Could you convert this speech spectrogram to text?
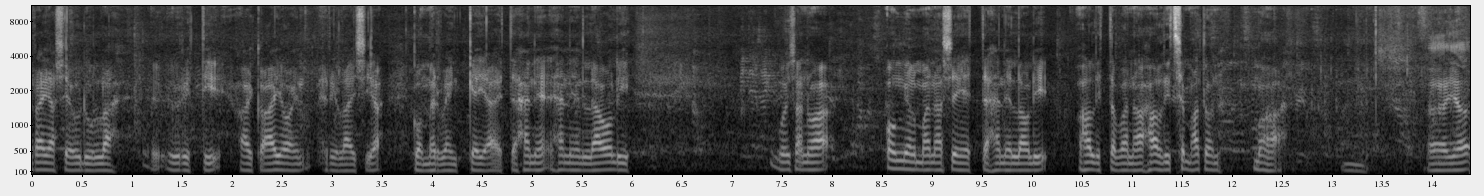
rajaseudulla yritti aika ajoin erilaisia kommervenkkejä, että hänellä oli, voi sanoa, ongelmana se, että hänellä oli hallittavana hallitsematon maa. Mm. Ja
